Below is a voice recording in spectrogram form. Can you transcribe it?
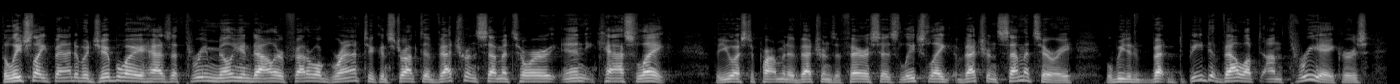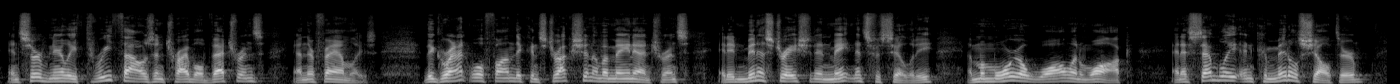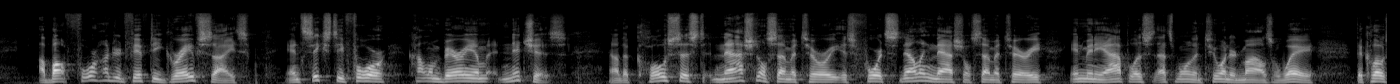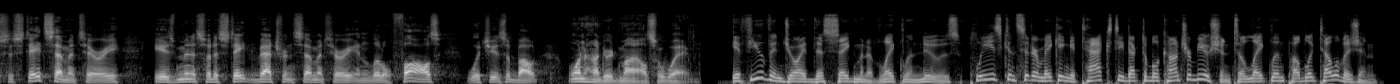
The Leech Lake Band of Ojibwe has a $3 million federal grant to construct a veteran cemetery in Cass Lake. The U.S. Department of Veterans Affairs says Leech Lake Veteran Cemetery will be, de be developed on three acres and serve nearly 3,000 tribal veterans and their families. The grant will fund the construction of a main entrance, an administration and maintenance facility, a memorial wall and walk, an assembly and committal shelter, about 450 grave sites, and 64 columbarium niches. Now, the closest national cemetery is Fort Snelling National Cemetery in Minneapolis. That's more than 200 miles away. The closest state cemetery is Minnesota State Veteran Cemetery in Little Falls, which is about 100 miles away. If you've enjoyed this segment of Lakeland News, please consider making a tax-deductible contribution to Lakeland Public Television.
